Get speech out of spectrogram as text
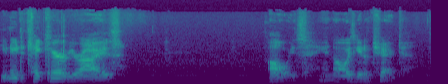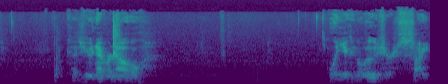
you need to take care of your eyes always, and always get them checked. Because you never know when you can lose your sight.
